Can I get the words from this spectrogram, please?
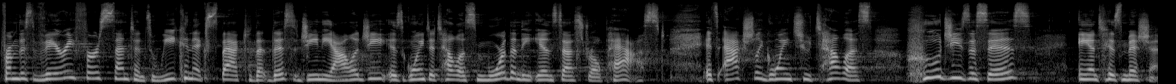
From this very first sentence, we can expect that this genealogy is going to tell us more than the ancestral past. It's actually going to tell us who Jesus is and his mission.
